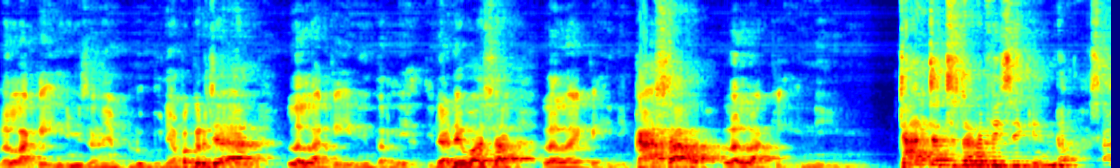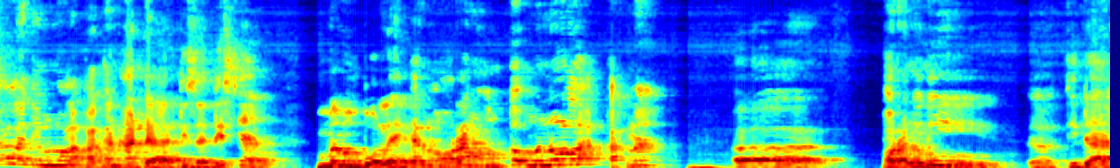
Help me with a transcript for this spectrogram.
lelaki ini misalnya belum punya pekerjaan, lelaki ini terlihat tidak dewasa, lelaki ini kasar, lelaki ini cacat secara fisik ya enggak masalah dia menolak. Bahkan ada hadis-hadisnya membolehkan orang untuk menolak karena eh, orang ini eh, tidak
